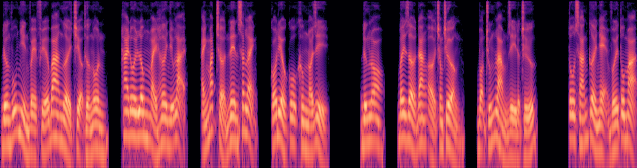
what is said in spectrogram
Đường Vũ nhìn về phía ba người triệu thường ôn, hai đôi lông mày hơi nhíu lại, ánh mắt trở nên sắc lạnh, có điều cô không nói gì. Đừng lo, bây giờ đang ở trong trường, bọn chúng làm gì được chứ? Tô Sán cười nhẹ với Tô Mạn,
